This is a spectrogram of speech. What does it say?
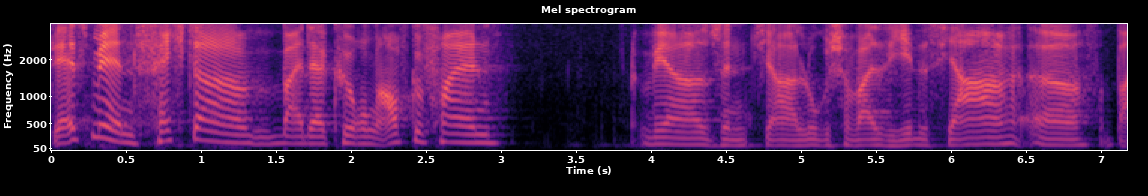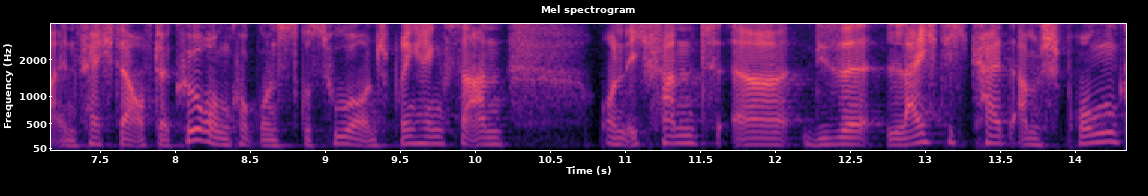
Der ist mir in Fechter bei der Körung aufgefallen. Wir sind ja logischerweise jedes Jahr äh, bei einem Fechter auf der Körung, gucken uns Dressur und Springhengste an. Und ich fand äh, diese Leichtigkeit am Sprung,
